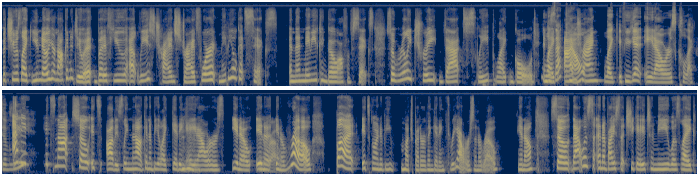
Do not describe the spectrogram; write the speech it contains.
But she was like, you know, you're not going to do it. But if you at least try and strive for it, maybe you'll get six. And then maybe you can go off of six. So really treat that sleep like gold. And like does that count? I'm trying. Like if you get eight hours collectively. I mean, it's not so it's obviously not going to be like getting mm-hmm. eight hours, you know, in, in a, a in a row, but it's going to be much better than getting three hours in a row you know? So that was an advice that she gave to me was like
